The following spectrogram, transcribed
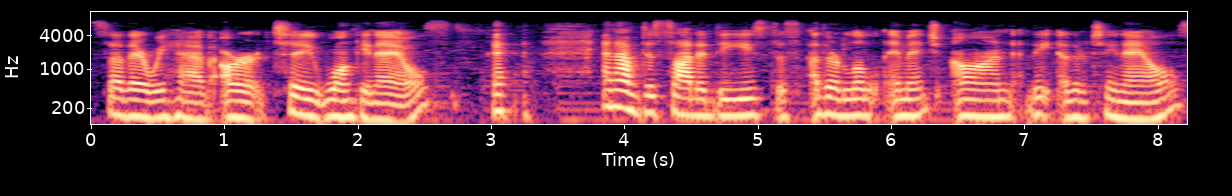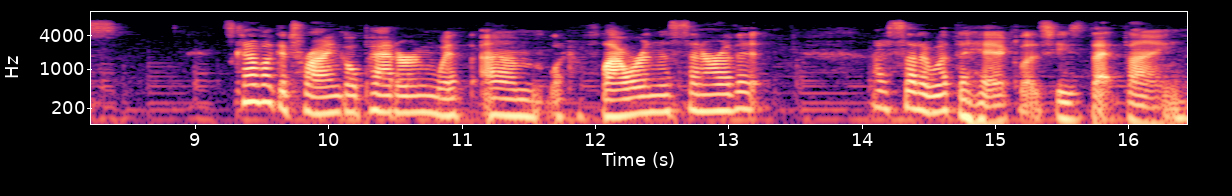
So there we have our two wonky nails. and I've decided to use this other little image on the other two nails. It's kind of like a triangle pattern with um, like a flower in the center of it. I decided, what the heck, let's use that thing.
